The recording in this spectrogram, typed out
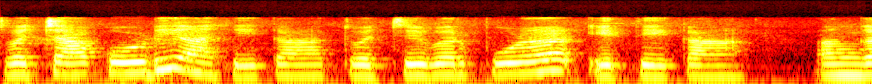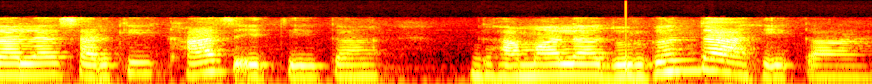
त्वचा कोरडी आहे का? त्वचेवर पुरळ येते का? अंगाला सारखी खाज येते का? घामाला दुर्गंध आहे का?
